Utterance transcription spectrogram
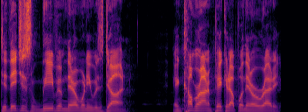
did they just leave him there when he was done and come around and pick it up when they were ready?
